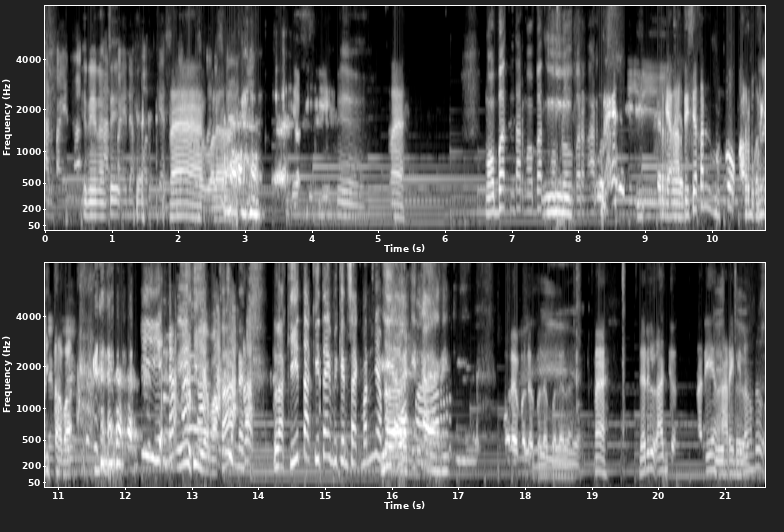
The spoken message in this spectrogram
Anfaedah Ini nanti Anfaedah podcast. Nah, boleh lah. Iya. Nah. Ngobat ntar ngobat ngobrol bareng artis. Yang artisnya kan kopar bukan kita, Pak. Iya. iya makanya. Lah kita kita yang bikin segmennya Bang. Iya, kita ya, Ricky. Boleh, boleh, boleh, boleh lah. Iya. Jadi lanjut. Tadi yang Ari Gitu. bilang tuh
